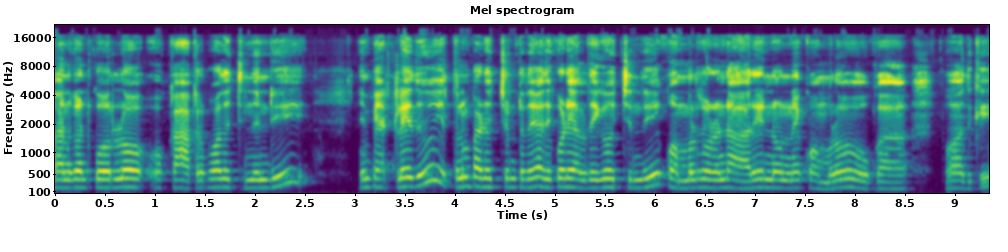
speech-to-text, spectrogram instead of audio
పనగంట కూరలో ఒక కాకరపోద వచ్చిందండి. నేను పెట్టలేదు. ఇత్తనం పడి ఉంటుంది అది కూడా హెల్దీగా వచ్చింది. కొమ్మలు చూడండి. ఆరు ఎన్నో ఉన్నాయి. కొమ్మలు ఒక పాదికి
